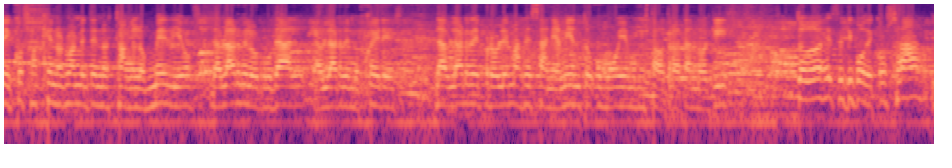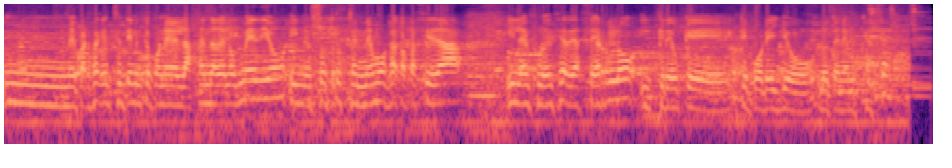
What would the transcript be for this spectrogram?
de cosas que normalmente no están en los medios, de hablar de lo rural, de hablar de mujeres, de hablar de problemas de saneamiento como hoy hemos estado tratando aquí. Todo ese tipo de cosas mmm, me parece que se tienen que poner en la agenda de los medios y nosotros tenemos la capacidad y la influencia de hacerlo y creo que por ello lo tenemos que hacer.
